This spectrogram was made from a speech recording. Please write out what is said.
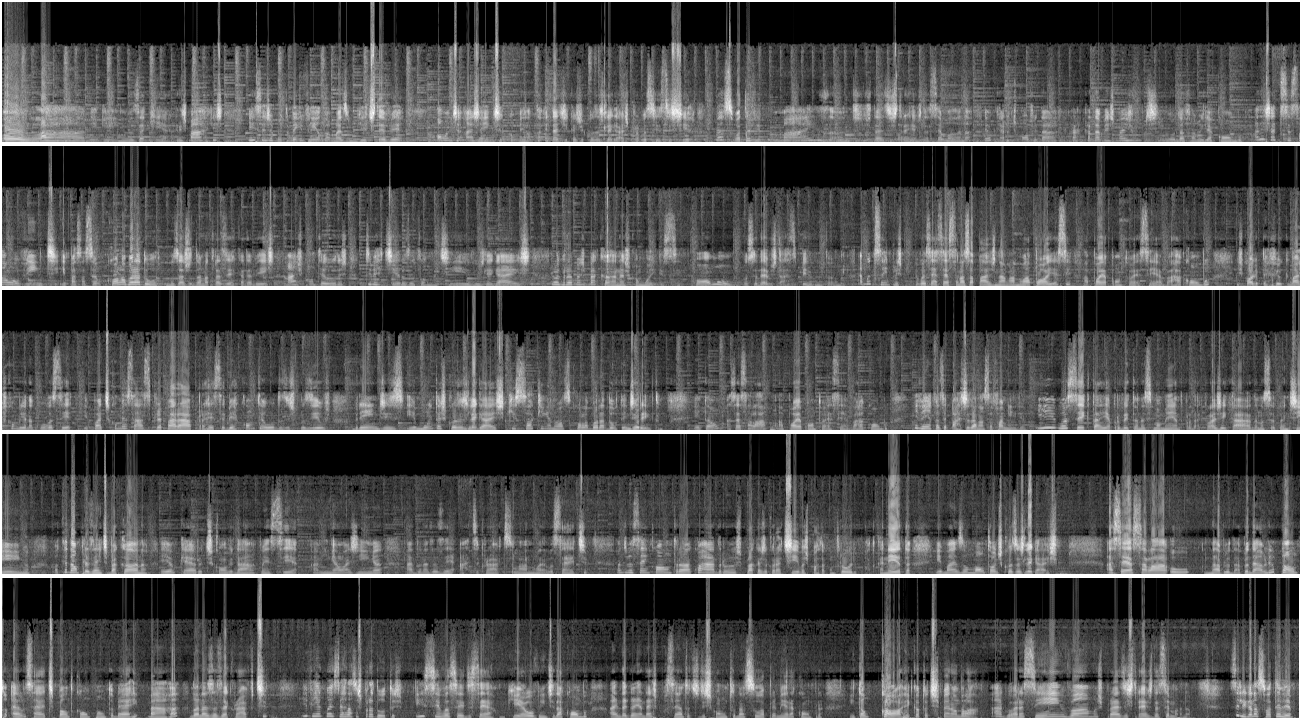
Olá, amiguinhos! Aqui é a Cris Marques e seja muito bem-vindo a mais um Guia de TV, onde a gente comenta e dá dicas de coisas legais para você assistir na sua TV. Mas antes das estreias da semana, eu quero te convidar a ficar cada vez mais juntinho da família Combo, a deixar de ser só um ouvinte e passar a ser um colaborador, nos ajudando a trazer cada vez mais conteúdos divertidos, informativos, legais, programas bacanas como esse. Como? Você deve estar se perguntando. É muito simples. Você acessa nossa página lá no Apoia-se, apoia.se barra combo, escolhe o perfil que mais combina com você e pode começar a se preparar para receber conteúdos exclusivos, brindes e muitas coisas legais que só quem é nosso colaborador tem direito. Então, acessa lá apoia.se barra combo e venha fazer parte da nossa família. E você que está aí aproveitando esse momento para dar aquela ajeitada no seu cantinho, ou quer dar um presente bacana, eu quero te convidar a conhecer a minha lojinha, a Dona Zezé Arts Crafts, lá no Elo 7, onde você encontra quadros, placas decorativas, porta-controle, porta-caneta e mais um montão de coisas legais. Acesse lá o www.l7.com.br barra Dona Zezé Craft e venha conhecer nossos produtos. E se você disser que é ouvinte da Combo, ainda ganha 10% de desconto na sua primeira compra. Então corre que eu tô te esperando lá. Agora sim, vamos para as estreias da semana. Se liga na sua TV.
